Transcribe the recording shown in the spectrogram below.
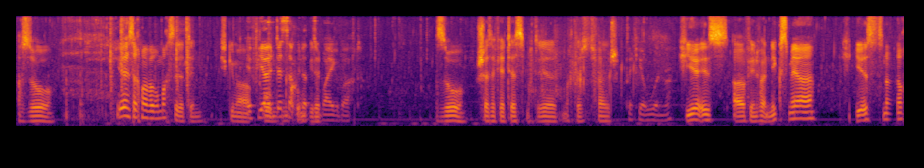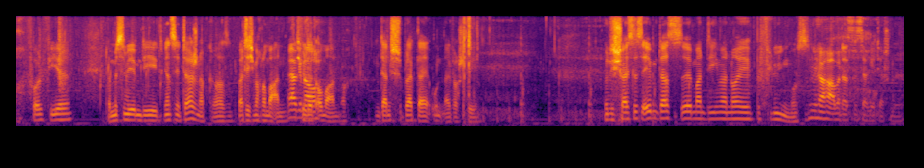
Ach so. Ja, sag mal, warum machst du das denn? Ich geh mal. F4 oben halt mir guck dazu beigebracht. So, scheiß F4 Test, macht der macht das falsch. Dreckige Uhren, ne? Hier ist auf jeden Fall nichts mehr. Hier ist noch voll viel. Da müssen wir eben die ganzen Etagen abgrasen. Warte, ich mach nochmal an. Ja, ich genau. will das auch mal anmachen. Und dann bleibt da unten einfach stehen. Und die Scheiße ist eben, dass äh, man die immer neu beflügen muss. Ja, aber das ist ja, geht ja schnell.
